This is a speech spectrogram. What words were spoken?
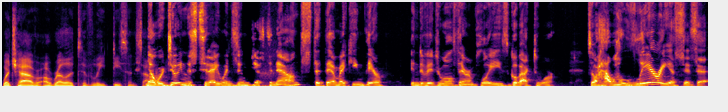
which have a relatively decent salary. Now we're doing this today when Zoom just announced that they're making their individuals, their employees, go back to work. So how hilarious is it?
